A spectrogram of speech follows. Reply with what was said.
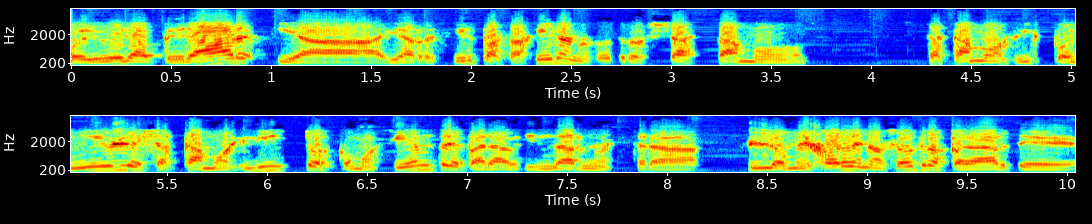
volver a operar y a, recibir pasajeros, nosotros ya estamos ya estamos disponibles, ya estamos listos como siempre para brindar nuestra lo mejor de nosotros para darte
